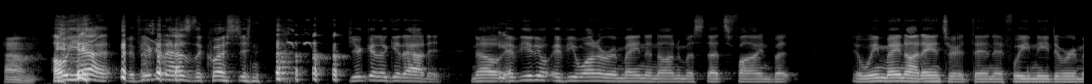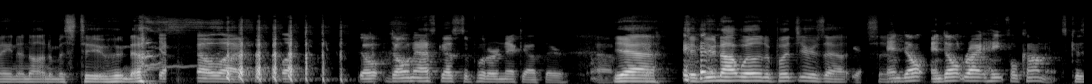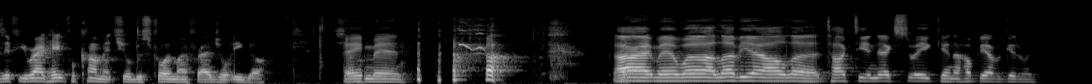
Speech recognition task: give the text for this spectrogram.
Um, oh yeah, if you're gonna ask the question, you're gonna get outed. No, yeah. if you do, if you want to remain anonymous, that's fine. But we may not answer it then if we need to remain anonymous too. Who knows? Yeah, no, uh, don't don't ask us to put our neck out there. Uh, yeah, if you're not willing to put yours out. Yeah. So. And don't and don't write hateful comments because if you write hateful comments, you'll destroy my fragile ego. So. Amen. All right, man. Well, I love you. I'll uh, talk to you next week, and I hope you have a good one.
